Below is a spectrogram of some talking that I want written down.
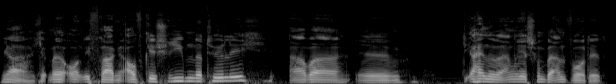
Ja, ich habe mir ordentlich Fragen aufgeschrieben natürlich, aber äh, die eine oder andere ist schon beantwortet.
